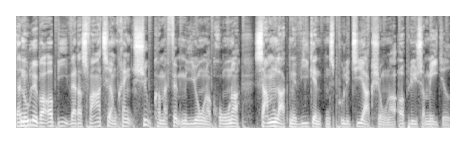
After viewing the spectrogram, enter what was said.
der nu løber op i, hvad der svarer til omkring 7,5 millioner kroner, sammenlagt med weekendens politiaktioner, oplyser mediet.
